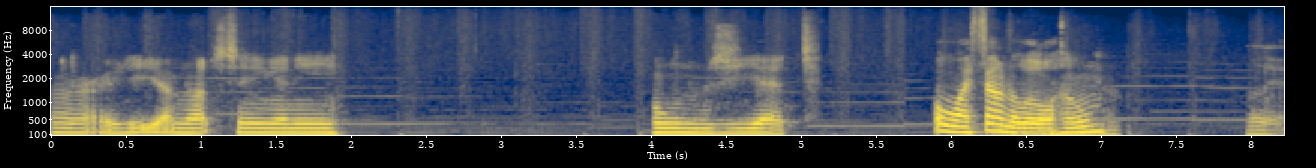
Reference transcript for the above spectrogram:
Alrighty, I'm not seeing any homes yet. Oh, I found a little home. Oh yeah.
